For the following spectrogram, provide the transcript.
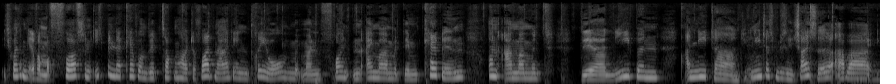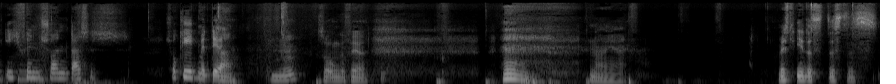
Ich wollte mich einfach mal vorstellen, ich bin der Kevin und wir zocken heute Fortnite in Trio mit meinen Freunden. Einmal mit dem Kevin und einmal mit der lieben Anita. Die Anita ist ein bisschen scheiße, aber ich finde schon, dass es so geht mit der. Ne? So ungefähr. Naja. Wisst ihr, dass das, das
